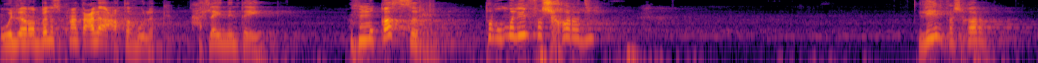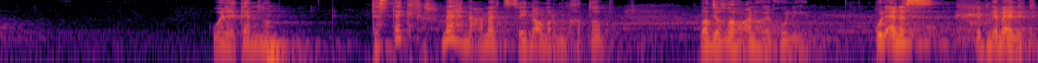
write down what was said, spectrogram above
واللي ربنا سبحانه وتعالى اعطاه لك؟ هتلاقي ان انت إيه؟ مقصر. طب امال ليه الفشخرة دي؟ ليه الفشخرة؟ ولا تمنن تستكثر مهما عملت سيدنا عمر بن الخطاب رضي الله عنه يقول إيه؟ قل أنس ابن مالك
